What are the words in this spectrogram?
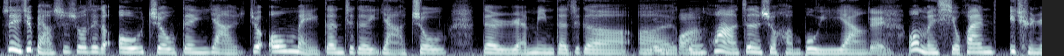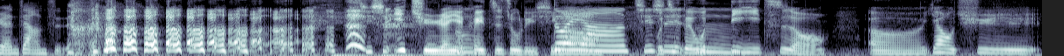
所以就表示说，这个欧洲跟亚，就欧美跟这个亚洲的人民的这个呃文化，真的是很不一样。对，我们喜欢一群人这样子。其实一群人也可以自助旅行、哦。对呀、啊，其实我记得我第一次哦，嗯、呃，要去。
